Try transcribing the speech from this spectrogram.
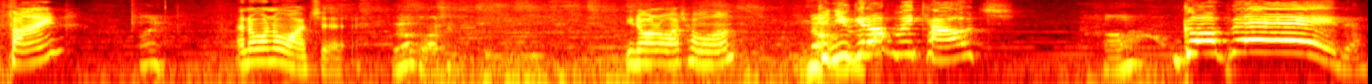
Fine? Fine. I don't want to watch it. We don't have to it. You don't want to watch Home Alone? No. Can you get off my couch? Huh? Go bed!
